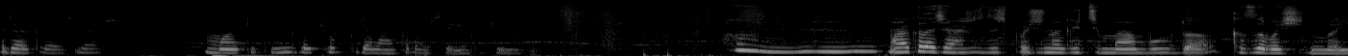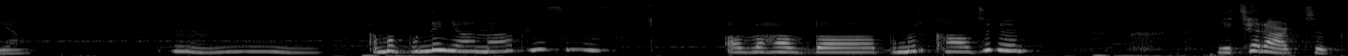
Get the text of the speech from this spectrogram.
Hadi arkadaşlar. Marketimiz de çok güzel arkadaşlar. Hadi gelin. Hmm. Arkadaşlar siz iş başına geçin ben burada kasa başındayım. Hmm. Ama bu ne ya ne yapıyorsunuz? Allah Allah bunları kaldırın. Yeter artık.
